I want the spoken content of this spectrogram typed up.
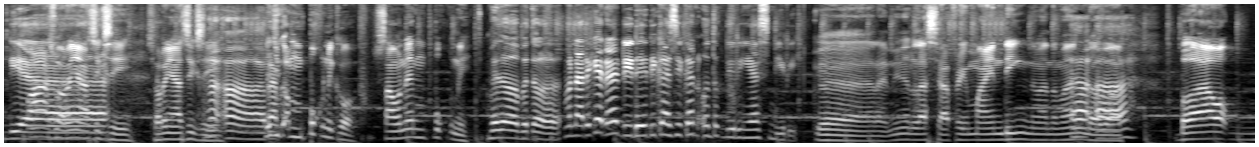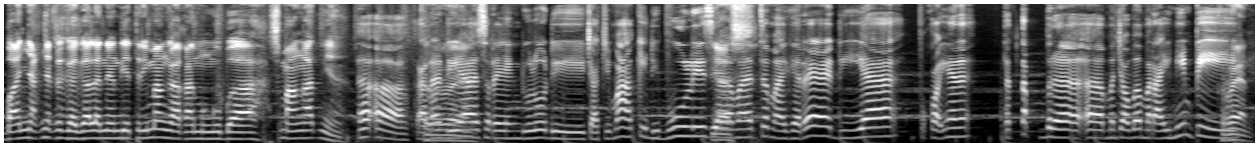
dia Ah, suaranya asik sih. Suaranya asik sih. Heeh, Dia rap- juga empuk nih kok. Soundnya empuk nih. Betul, betul. Menariknya adalah didedikasikan untuk dirinya sendiri. Keren. Ini adalah self reminding teman-teman Ah, bahwa ah. bahwa banyaknya kegagalan yang dia terima nggak akan mengubah semangatnya. Heeh, karena Keren. dia sering dulu dicaci maki, dibully segala Yes. macam. Akhirnya dia pokoknya tetap ber- eh, mencoba meraih mimpi. Keren.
